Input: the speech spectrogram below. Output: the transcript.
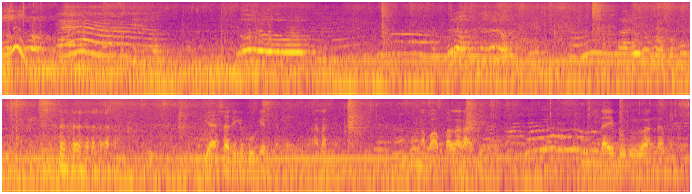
Biasa digebukin kan anaknya. Nggak apa-apa lah rajin. Kita ibu duluan dah. Kasih.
